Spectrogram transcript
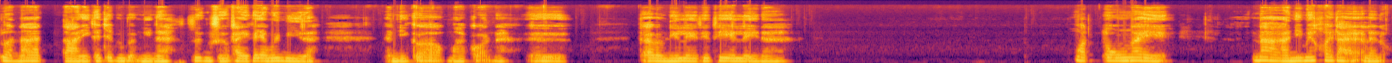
ส่วนหน้าตานี้ก็จะเป็นแบบนี้นะ ซึ่งซื้อไทยก็ยังไม่มีนะ อันนี้ก็มาก่อนนะ เออ ก็แบบนี้เลยเท่ๆเลยนะหมดตรงไงหน้านี้ไม่ค่อยได้อะไรหรอก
